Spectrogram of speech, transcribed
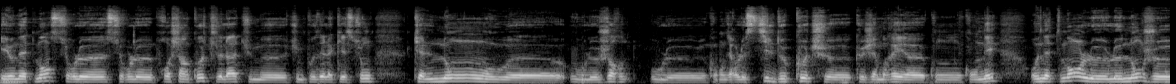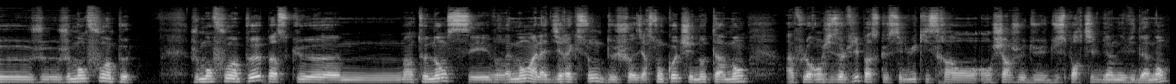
Et honnêtement, sur le, sur le prochain coach, là, tu me, tu me posais la question quel nom ou, euh, ou le genre ou le comment dire le style de coach euh, que j'aimerais euh, qu'on ait. Honnêtement, le, le nom, je, je, je m'en fous un peu. Je m'en fous un peu parce que maintenant, c'est vraiment à la direction de choisir son coach et notamment à Florent Gisolfi parce que c'est lui qui sera en, en charge du, du, sportif, bien évidemment.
